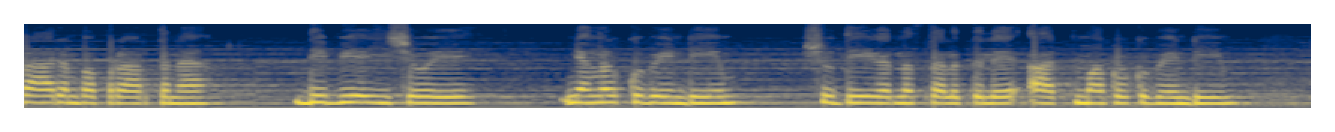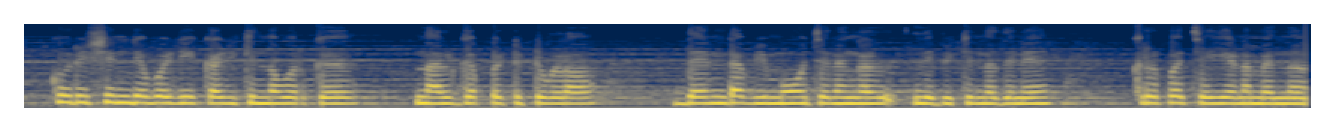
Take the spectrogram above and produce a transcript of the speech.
പ്രാരംഭ പ്രാർത്ഥന. ദിവ്യ ഈശോയെ ഞങ്ങൾക്കു വേണ്ടിയും ശുദ്ധീകരണ സ്ഥലത്തിലെ ആത്മാക്കൾക്കു വേണ്ടിയും കുരിശിന്റെ വഴി കഴിക്കുന്നവർക്ക് നൽകപ്പെട്ടിട്ടുള്ള ദണ്ഡവിമോചനങ്ങൾ ലഭിക്കുന്നതിന് കൃപ ചെയ്യണമെന്ന്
